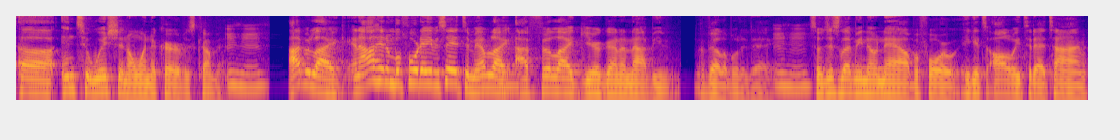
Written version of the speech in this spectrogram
uh, intuition on when the curve is coming. Mm-hmm. I'll be like, and I'll hit them before they even say it to me. I'm like, I feel like you're gonna not be available today, Mm-hmm. so just let me know now before it gets all the way to that time,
